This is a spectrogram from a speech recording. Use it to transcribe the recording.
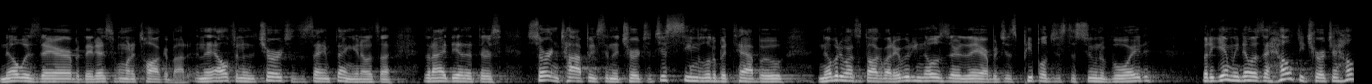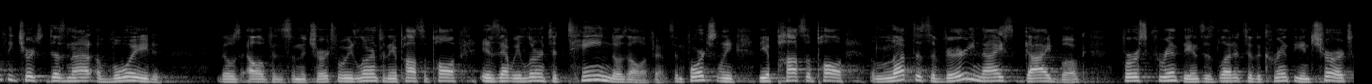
know is there, but they just don't want to talk about it. And the elephant in the church is the same thing. You know, it's, a, it's an idea that there's certain topics in the church that just seem a little bit taboo. Nobody wants to talk about it. Everybody knows they're there, but just people just as soon avoid. But again, we know as a healthy church, a healthy church does not avoid those elephants in the church. What we learn from the Apostle Paul is that we learn to tame those elephants. Unfortunately, the Apostle Paul left us a very nice guidebook. 1 Corinthians, his letter to the Corinthian church,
